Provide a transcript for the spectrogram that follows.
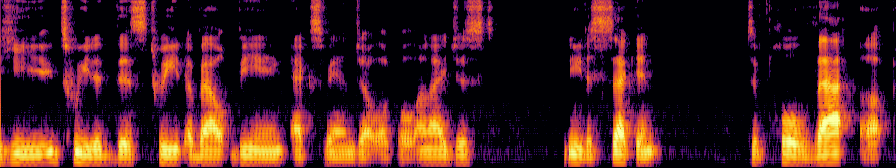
he tweeted this tweet about being ex-evangelical. And I just need a second to pull that up.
